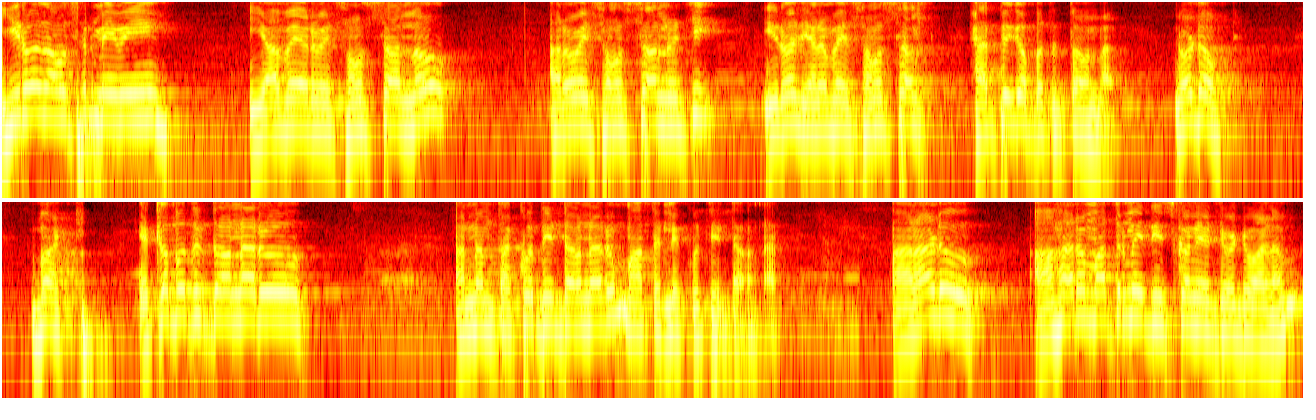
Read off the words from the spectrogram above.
ఈరోజు అవసరం ఏమి? యాభై అరవై సంవత్సరాల్లో అరవై సంవత్సరాల నుంచి ఈరోజు ఎనభై సంవత్సరాలు హ్యాపీగా బతుకుతూ ఉన్నారు. నో డౌట్. బట్ ఎట్లా బతుకుతూ ఉన్నారు? అన్నం తక్కువ తింటా ఉన్నారు మాత్రలు ఎక్కువ తింటా ఉన్నారు. ఆనాడు ఆహారం మాత్రమే తీసుకునేటువంటి వాళ్ళం.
